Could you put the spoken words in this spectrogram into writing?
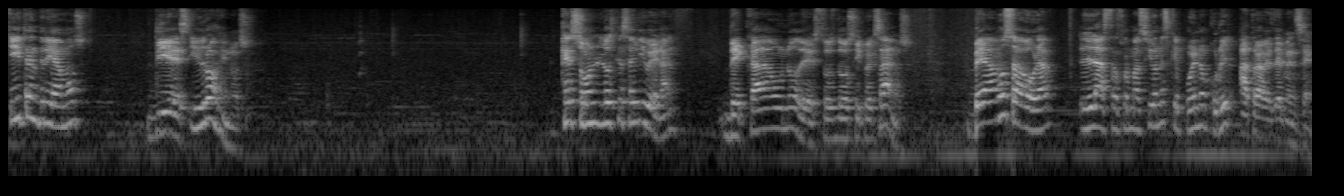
Y tendríamos 10 hidrógenos, que son los que se liberan de cada uno de estos dos ciclohexanos. Veamos ahora las transformaciones que pueden ocurrir a través del benceno.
